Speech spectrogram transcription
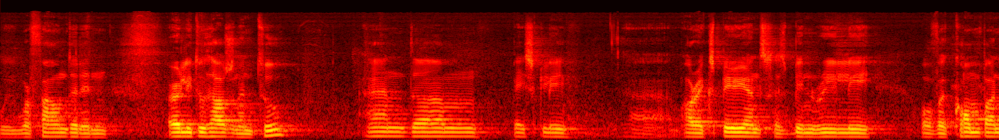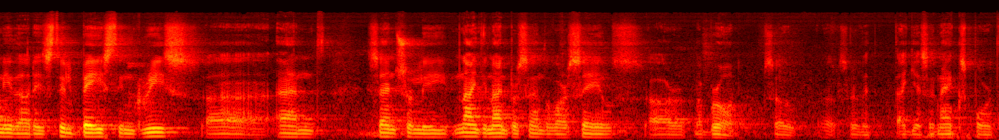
we were founded in early 2002, and um, basically uh, our experience has been really of a company that is still based in Greece uh, and essentially 99% of our sales are abroad. So, uh, sort of, a, I guess, an export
